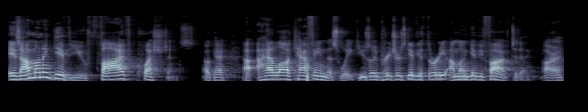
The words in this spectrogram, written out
is I'm going to give you five questions. Okay. I had a lot of caffeine this week. Usually preachers give you three. I'm going to give you five today. All right.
